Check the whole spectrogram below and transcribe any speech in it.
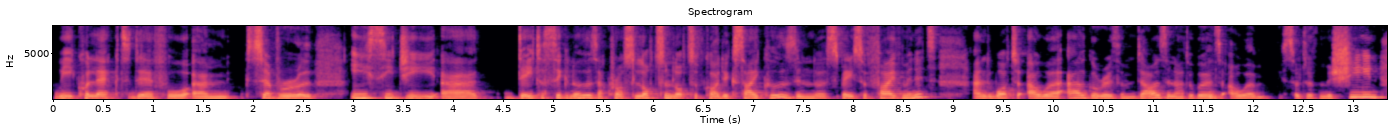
We collect, therefore, um, several ECG uh, data signals across lots and lots of cardiac cycles in the space of five minutes. And what our algorithm does, in other words, our sort of machine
